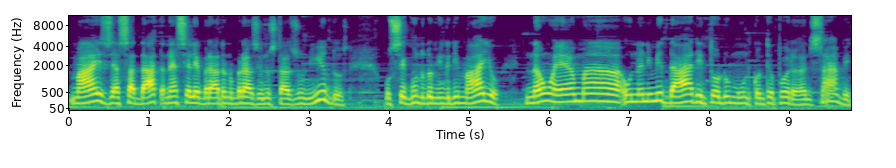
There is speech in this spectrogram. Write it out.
Mas essa data, né, celebrada no Brasil e nos Estados Unidos, o segundo domingo de maio, não é uma unanimidade em todo o mundo contemporâneo, sabe?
